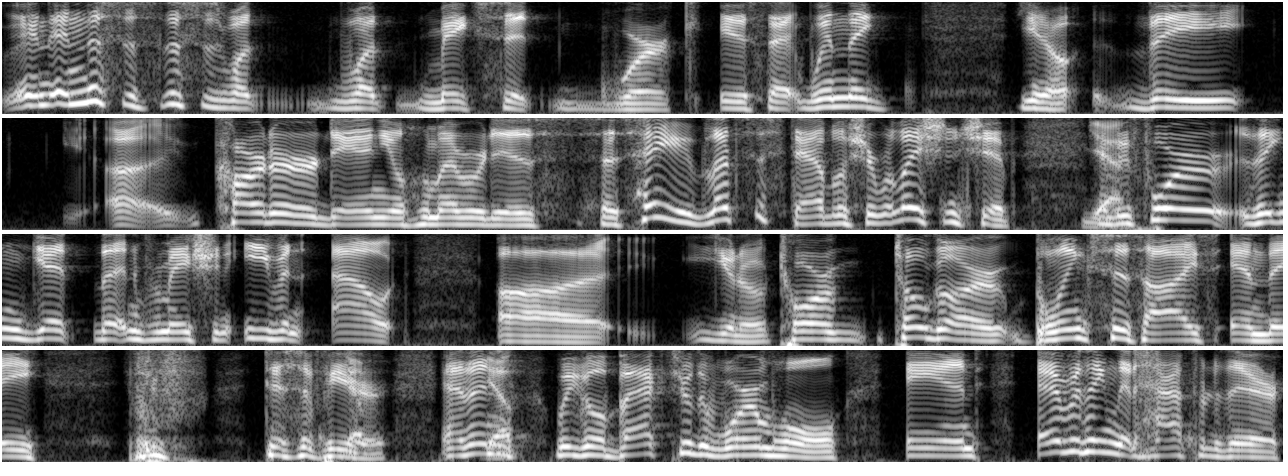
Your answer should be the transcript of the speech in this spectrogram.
and and this is this is what what makes it work is that when they you know they uh, Carter or Daniel, whomever it is, says, "Hey, let's establish a relationship." Yeah. And before they can get that information even out, uh, you know, Tor- Togar blinks his eyes and they poof, disappear. Yep. And then Yep. we go back through the wormhole, and everything that happened there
